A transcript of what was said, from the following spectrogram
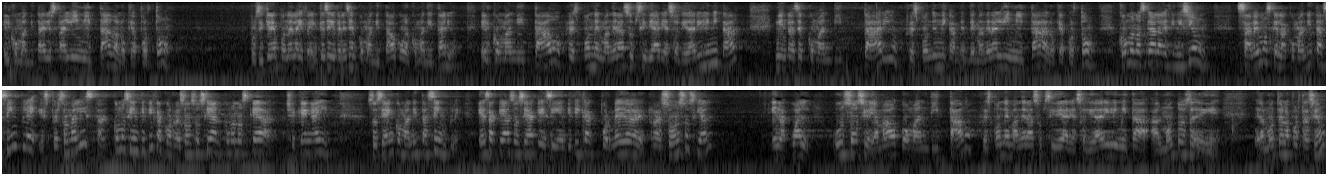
El comanditario está limitado a lo que aportó. Por si quieren poner la diferencia, ¿qué se diferencia el comanditado con el comanditario? El comanditado responde de manera subsidiaria, solidaria y limitada, mientras el comanditario responde únicamente de manera limitada a lo que aportó. ¿Cómo nos queda la definición? Sabemos que la comandita simple es personalista. ¿Cómo se identifica con razón social? ¿Cómo nos queda? Chequen ahí. Sociedad en comandita simple. Es aquella sociedad que se identifica por medio de razón social en la cual un socio llamado comanditado responde de manera subsidiaria, solidaria y limitada al monto, de, al monto de la aportación,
